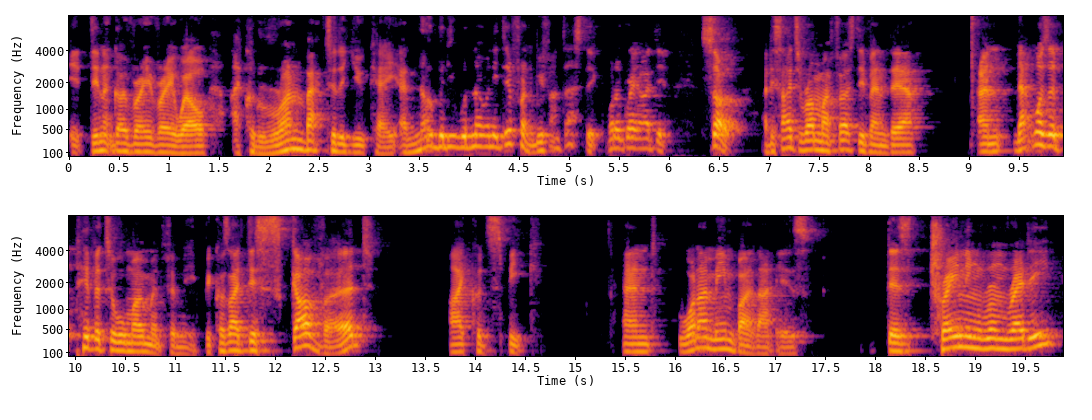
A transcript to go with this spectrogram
it didn't go very, very well, I could run back to the UK and nobody would know any different. It'd be fantastic. What a great idea. So I decided to run my first event there. And that was a pivotal moment for me because I discovered I could speak. And what I mean by that is there's training room ready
